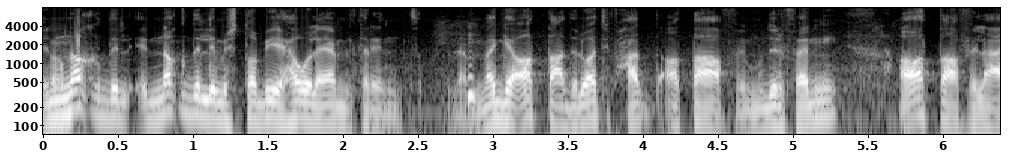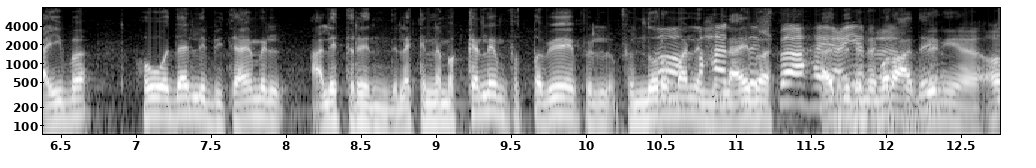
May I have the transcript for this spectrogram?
النقد النقد اللي مش طبيعي هو اللي هيعمل ترند لما أجي أقطع دلوقتي في حد أقطع في مدير فني أقطع في لعيبة هو ده اللي بيتعمل عليه ترند لكن لما اتكلم في الطبيعي في, ال- في ال normal إن محدش اللعيبة هيعير المباراه عاديه الدنيا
